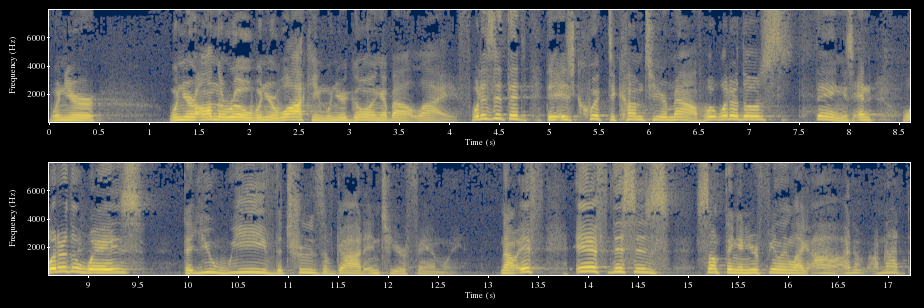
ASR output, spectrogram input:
When you're when you're on the road, when you're walking, when you're going about life? What is it that, that is quick to come to your mouth? What, what are those things? And what are the ways that you weave the truths of God into your family? Now, if, if this is something and you're feeling like, ah, oh, I'm not,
